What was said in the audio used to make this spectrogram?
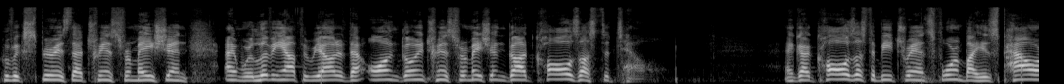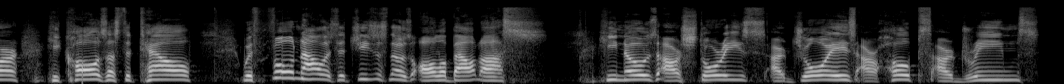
who've experienced that transformation and we're living out the reality of that ongoing transformation, God calls us to tell. And God calls us to be transformed by His power. He calls us to tell with full knowledge that Jesus knows all about us. He knows our stories, our joys, our hopes, our dreams.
